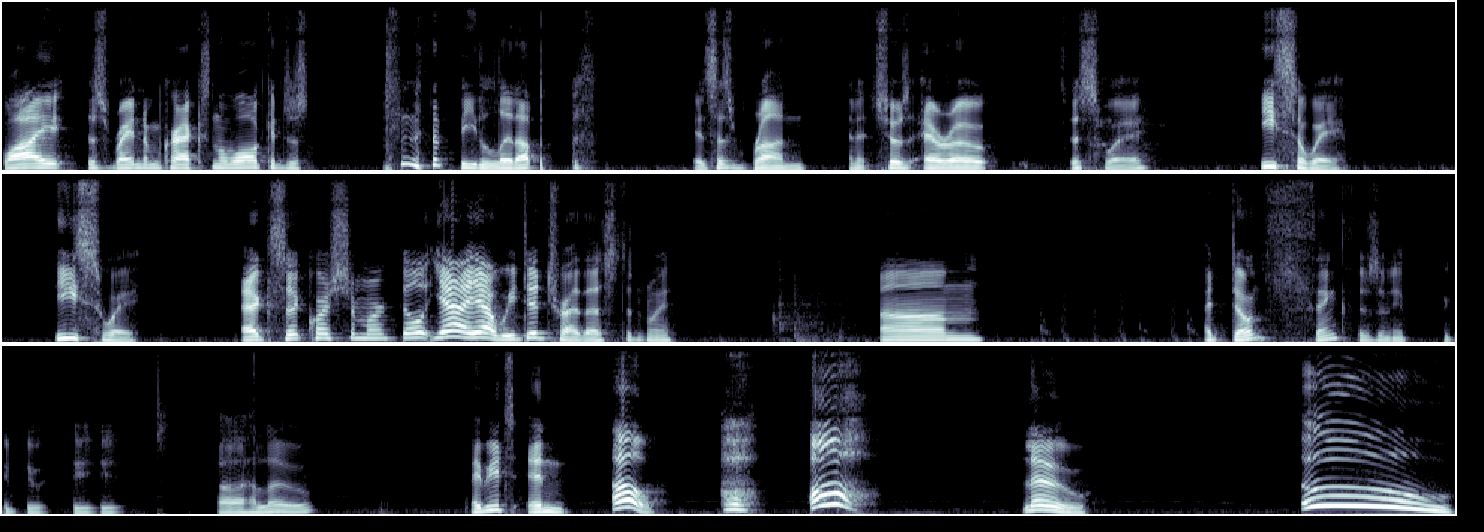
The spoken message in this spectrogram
why this random cracks in the wall can just be lit up? It says run, and it shows arrow this way. This way. This way. Exit question mark Bill? Yeah, yeah, we did try this, didn't we? Um I don't think there's anything we could do with these. Uh hello? Maybe it's in Oh! Oh! Oh! Hello. Ooh!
